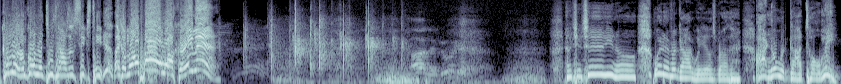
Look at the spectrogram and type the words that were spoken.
come on, I'm going in 2016 like a mall power walker. Amen. Hallelujah. Don't you say, you know, whatever God wills, brother. I know what God told me.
